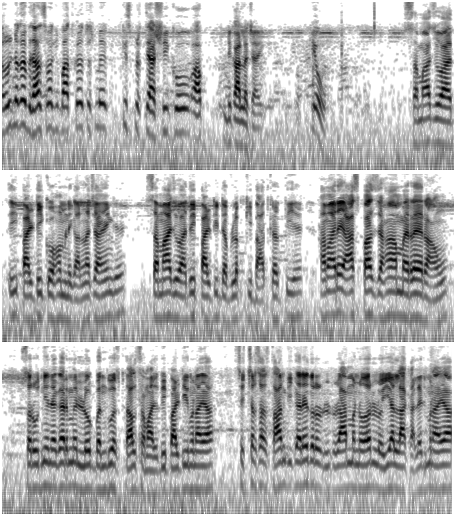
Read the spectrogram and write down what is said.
सरोज नगर विधानसभा की बात करें तो इसमें किस प्रत्याशी को आप निकालना चाहेंगे? क्यों? समाजवादी पार्टी को हम निकालना चाहेंगे। समाजवादी पार्टी डेवलप की बात करती है। हमारे आसपास जहाँ मैं रह रहा हूँ सरोजनी नगर में लोक बंधु अस्पताल समाजवादी पार्टी बनाया। शिक्षण संस्थान की करें तो राम मनोहर लोहिया ला कॉलेज बनाया।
